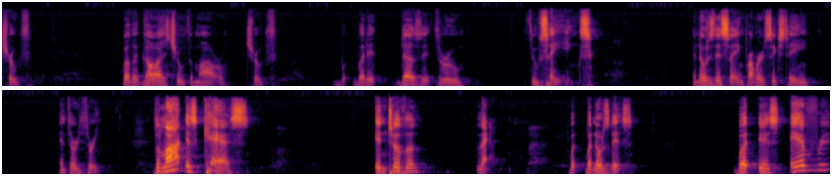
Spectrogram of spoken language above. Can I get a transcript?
truth, whether God's truth or moral truth. But, but it does it through, through sayings. And notice this saying, Proverbs 16 and 33. The lot is cast into the lap. But, but notice this. But is every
